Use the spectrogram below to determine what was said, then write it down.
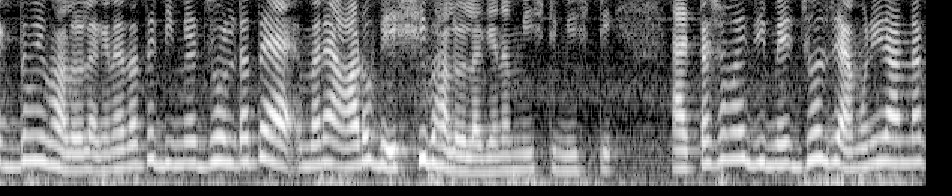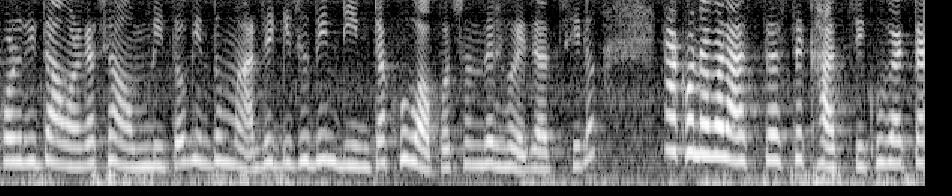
একদমই ভালো লাগে না। তাতে ডিমের ঝোলটাতে মানে আরও বেশি ভালো লাগে না মিষ্টি মিষ্টি। একটা সময় ডিমের ঝোল যেমনই রান্না করে দিত আমার কাছে অমৃত, কিন্তু মাঝে কিছুদিন ডিমটা খুব অপছন্দের হয়ে যাচ্ছিল। এখন আবার আস্তে আস্তে খাচ্ছি, খুব একটা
